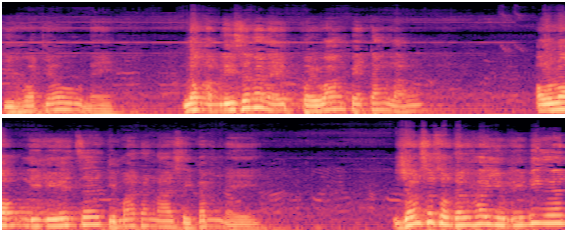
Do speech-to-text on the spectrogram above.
ปีฮอดเย้าไหนลองอำลีเซ่นะไหนปล่อยว่างไปตั้งหลัง เอาลองลีเลเซอที่มาตั้งนาสีกำไหน ย้อนสุดส่งถึงให้อยู่ดีมีเงิน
